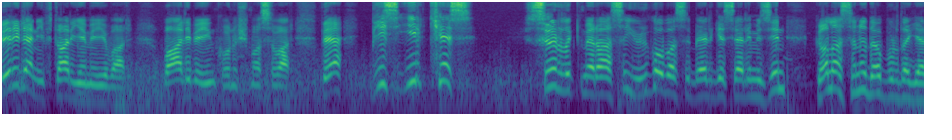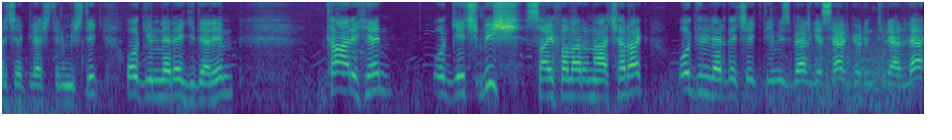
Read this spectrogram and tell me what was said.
Verilen iftar yemeği var. Vali Bey'in konuşması var. Ve biz ilk kez Sırlık Merası Yürük Obası belgeselimizin galasını da burada gerçekleştirmiştik. O günlere gidelim. Tarihen o geçmiş sayfalarını açarak o günlerde çektiğimiz belgesel görüntülerle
